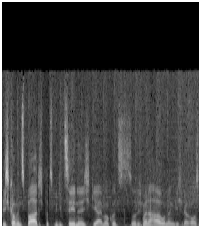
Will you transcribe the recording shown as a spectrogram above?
Ich komme ins Bad, ich putze mir die Zähne, ich gehe einmal kurz so durch meine Haare und dann gehe ich wieder raus.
